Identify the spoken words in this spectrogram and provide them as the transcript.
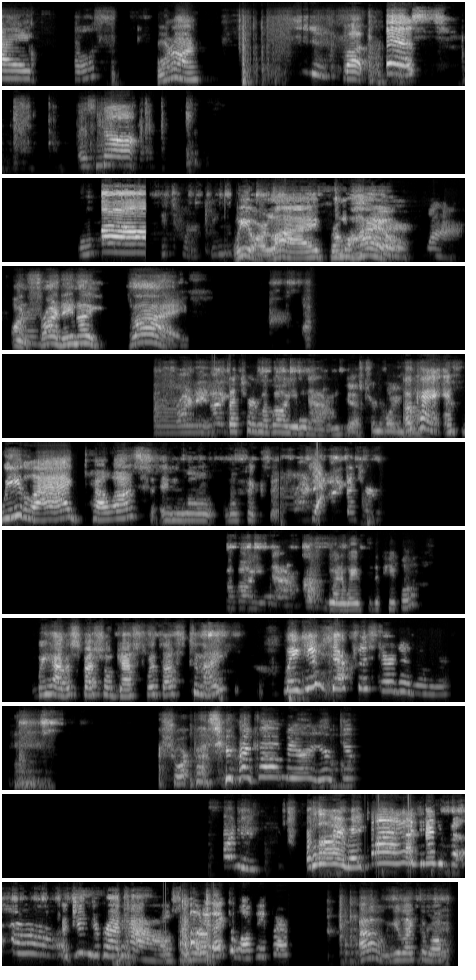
live house, Hold on. but this is not. Wow. It's working. We are live from You Ohio are. Yeah. on Friday night, live. Friday night. Let's turn my volume down. Yes, turn the volume down. Okay, if we lag, tell us and we'll we'll fix it. Yeah. My volume down. You want to wave to the people? We have a special guest with us tonight. We just actually started over. A short bus. Here I come, Mary. You're too funny. Hi, my God, A gingerbread house. and Oh, her- you like the wallpaper? Oh, you like the wall?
